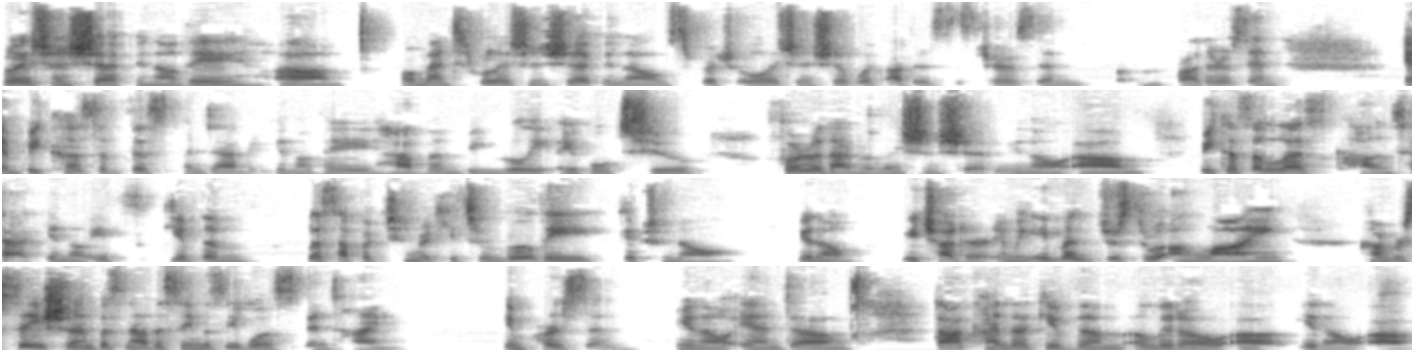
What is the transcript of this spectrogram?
relationship, you know, the um, romantic relationship, you know, spiritual relationship with other sisters and brothers. And, and because of this pandemic, you know, they haven't been really able to further that relationship, mm. you know, mm. um, because of less contact, you know, it's give them less opportunity to really get to know, you know, each other. I mean, even just through online conversation, but it's not the same as it was spend time in person, you know, and um, that kind of give them a little, uh, you know, uh,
